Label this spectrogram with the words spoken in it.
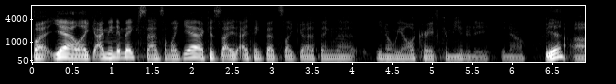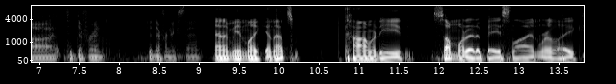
but yeah like i mean it makes sense i'm like yeah because I, I think that's like a thing that you know we all crave community you know Yeah. uh to different to different extent And I mean, like, and that's comedy somewhat at a baseline where, like,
